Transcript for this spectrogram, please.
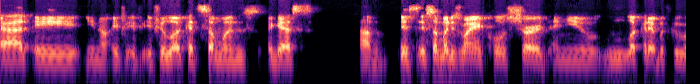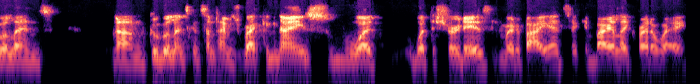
at a you know if, if, if you look at someone's i guess um, if, if somebody's wearing a cool shirt and you look at it with google lens um, google lens can sometimes recognize what what the shirt is and where to buy it so it can buy it like right away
